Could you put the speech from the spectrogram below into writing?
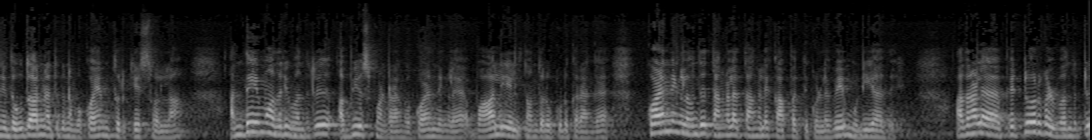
இந்த உதாரணத்துக்கு நம்ம கோயம்புத்தூர் கேஸ் சொல்லலாம். அதே மாதிரி வந்துட்டு அப்யூஸ் பண்ணுறாங்க குழந்தைங்கள. பாலியல் தொந்தரவு கொடுக்குறாங்க. குழந்தைங்கள வந்து தங்களை தாங்களே காப்பாற்றி கொள்ளவே முடியாது. அதனால் பெற்றோர்கள் வந்துட்டு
